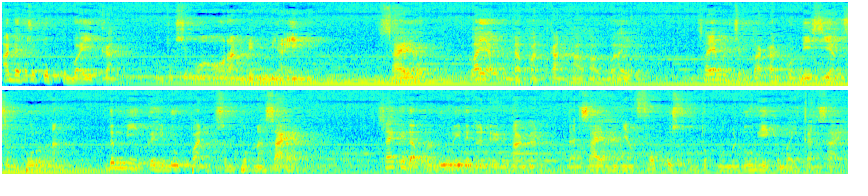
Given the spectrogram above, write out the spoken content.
Ada cukup kebaikan untuk semua orang di dunia ini. Saya layak mendapatkan hal-hal baik saya menciptakan kondisi yang sempurna demi kehidupan sempurna saya. Saya tidak peduli dengan rintangan dan saya hanya fokus untuk memenuhi kebaikan saya.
